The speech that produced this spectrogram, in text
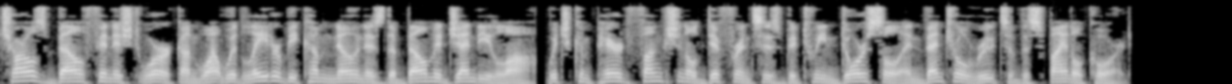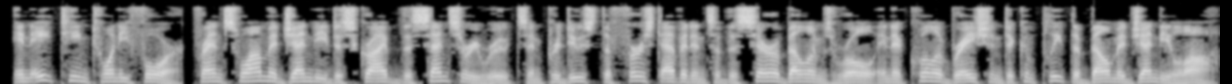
Charles Bell finished work on what would later become known as the Bell-Magendie law, which compared functional differences between dorsal and ventral roots of the spinal cord. In 1824, François Magendie described the sensory roots and produced the first evidence of the cerebellum's role in equilibration to complete the Bell-Magendie law.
